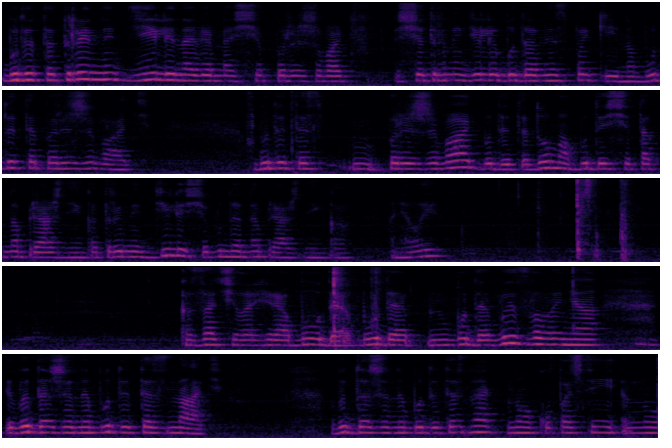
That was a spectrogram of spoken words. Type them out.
Будете три неділі, мабуть, ще переживати. Ще три неділі буде неспокійно. Будете переживати. Будете переживати, будете вдома, буде ще так напряжненько. Три неділі ще буде напряжненько. Поняли? Казачі лагеря буде, буде, буде визволення, і ви навіть не будете знати. Ви навіть не будете знати, але окупаційні, ну,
